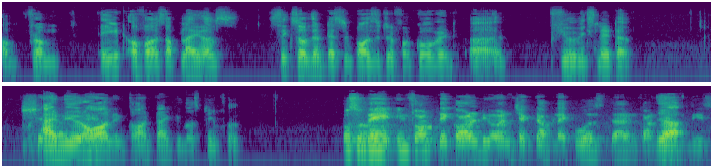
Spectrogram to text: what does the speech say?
uh, from eight of our suppliers six of them tested positive for covid uh, few weeks later. And we were all in contact with those people. Oh so they informed they called you and checked up like who was there in contact Yeah. with these?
